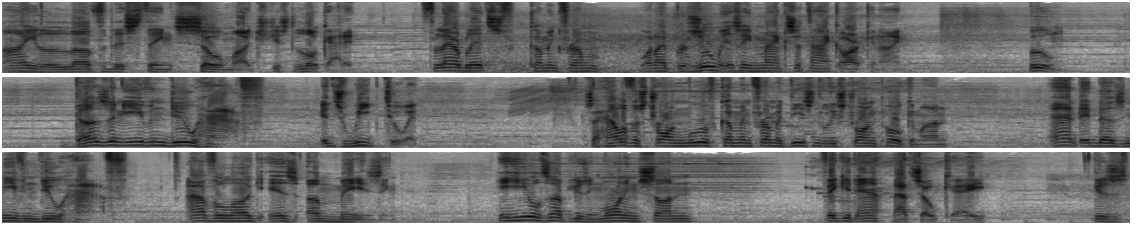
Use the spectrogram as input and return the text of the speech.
I love this thing so much. Just look at it. Flare Blitz coming from what I presume is a max attack Arcanine. Boom. Doesn't even do half. It's weak to it. It's a hell of a strong move coming from a decently strong Pokemon, and it doesn't even do half. Avalugg is amazing. He heals up using Morning Sun. Figured, eh, that's okay. Because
